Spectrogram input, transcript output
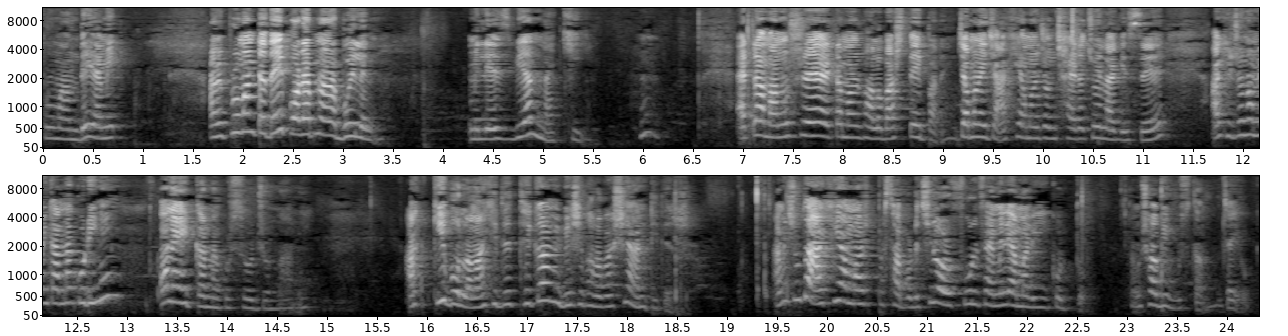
প্রমাণ দেই, আমি আমি প্রমাণটা দেই, পরে আপনারা বললেন আমি লেসবিয়ান নাকি? একটা মানুষে একটা মানুষ ভালোবাসতেই পারে। যেমন এই যে আখি আমার যখন ছাইরা চলে লাগেছে আখির জন্য আমি কান্না করিনি। অনেক কান্না করছি ওর জন্য আমি। আর কি বললাম? আখিদের থেকেও আমি বেশি ভালোবাসি আন্টিদের আমি শুধু আখি আমার সাপোর্টে ছিল, ওর ফুল ফ্যামিলি আমার ই করতো। আমি সবই বুঝতাম, যাই হোক।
